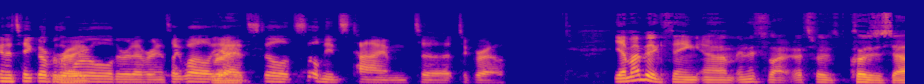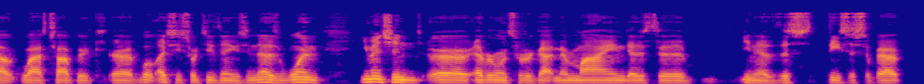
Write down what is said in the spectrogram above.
gonna take over the Right. world or whatever and it's like well Right. yeah it still it still needs time to to grow Yeah, my big thing, um, and this that's what closes out last topic. Uh, well, actually, sort of two things, and that is one. You mentioned uh, everyone sort of got in their mind as to you know this thesis about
